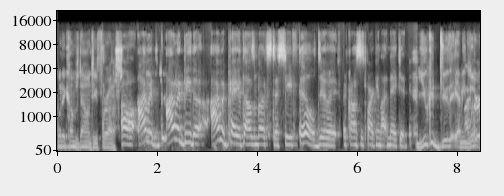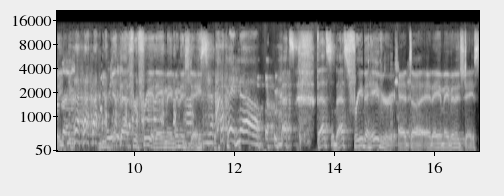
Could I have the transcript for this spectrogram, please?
what it comes down to for us. oh, I would, I would be the, I would pay a thousand bucks to see Phil do it across his parking lot naked. You could do that. I mean, I literally, you, you get that for free at AMA Vintage Days. I know. that's that's that's free behavior at uh, at AMA Vintage Days.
